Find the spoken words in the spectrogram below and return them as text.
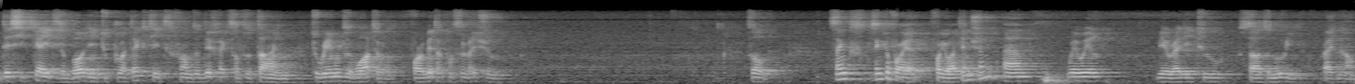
desiccate the body to protect it from the defects of the time, to remove the water for a better conservation. So, thanks, thank you for, for your attention, and we will be ready to start the movie right now.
